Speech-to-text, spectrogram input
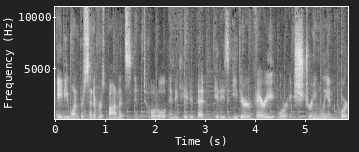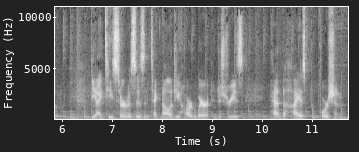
81% of respondents in total indicated that it is either very or extremely important. The IT services and technology hardware industries had the highest proportion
